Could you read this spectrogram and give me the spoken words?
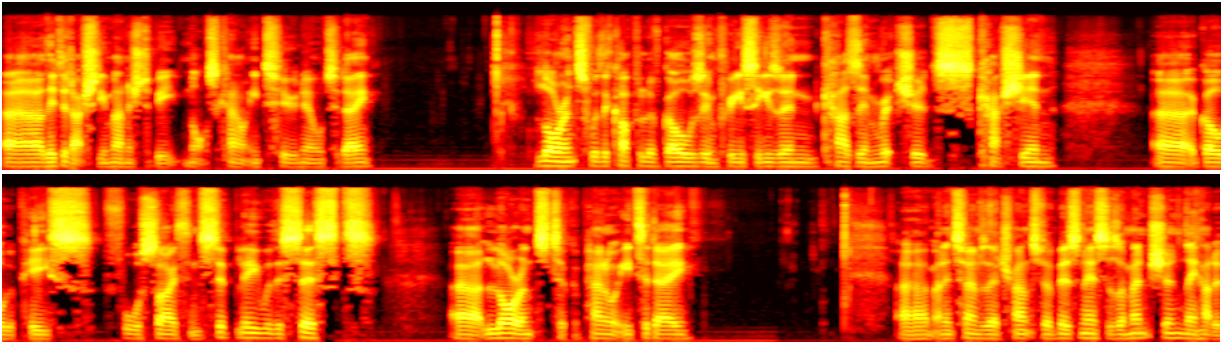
Uh, they did actually manage to beat Notts County 2-0 today. Lawrence with a couple of goals in pre-season. Kazim Richards cash in uh, a goal apiece. Forsyth and Sibley with assists. Uh, Lawrence took a penalty today. Um, and in terms of their transfer business, as I mentioned, they had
